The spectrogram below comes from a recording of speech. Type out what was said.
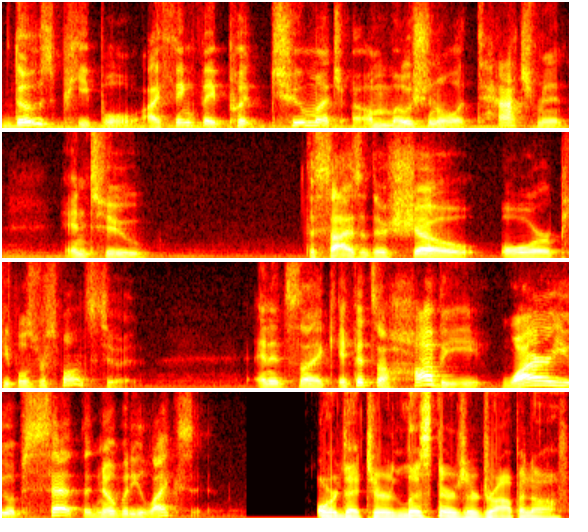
those people, I think they put too much emotional attachment into the size of their show or people's response to it. And it's like, if it's a hobby, why are you upset that nobody likes it? Or that your listeners are dropping off?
